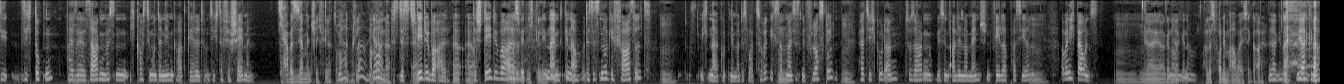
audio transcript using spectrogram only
die sich ducken, weil Mhm. sie sagen müssen, ich koste im Unternehmen gerade Geld und sich dafür schämen. Ja, aber es ist ja menschlich, Fehler zu machen. Ja, klar. Am ja, Ende. das, das Ja. steht überall. Ja, ja. Das steht überall. aber es wird nicht gelebt. Nein, genau. Das ist nur gefaselt. Mhm. Ich, na gut, nehmen wir das Wort zurück. Ich sag Mhm. mal, es ist eine Floskel. Mhm. Hört sich gut an, zu sagen, wir sind alle nur Menschen, Fehler passieren. Mhm. Aber nicht bei uns. Mhm. Ja, ja, genau. Ja, genau. Alles vor dem Aber ist egal. Ja, genau. Ja, genau.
